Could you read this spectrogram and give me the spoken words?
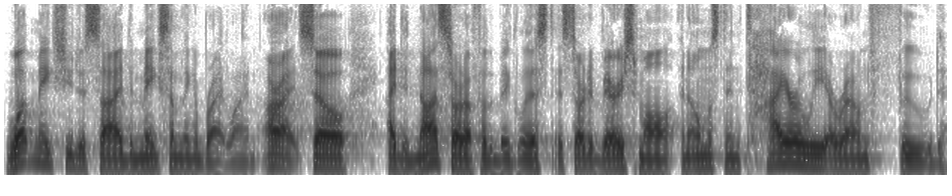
What makes you decide to make something a bright line? All right, so I did not start off with a big list. It started very small and almost entirely around food.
